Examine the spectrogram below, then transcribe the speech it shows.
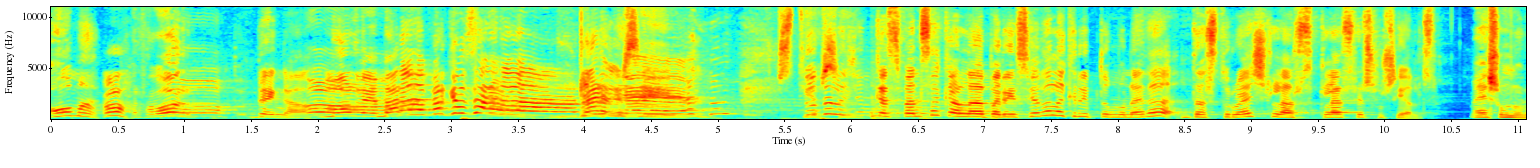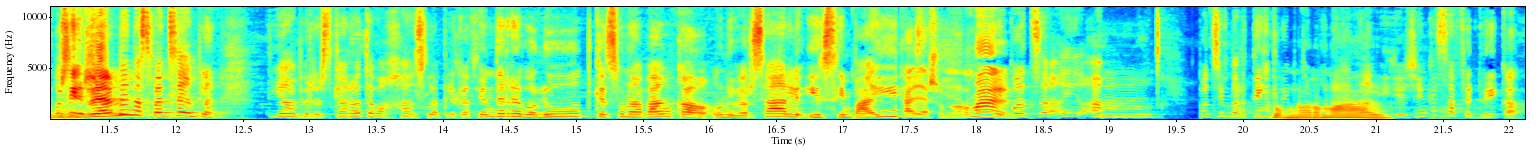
Home, Oh! per favor! Vinga, molt bé, m'agrada perquè us agrada! Claro que sí! Hòstia, Tota la sí. gent que es pensa que l'aparició de la criptomoneda destrueix les classes socials. Vaya O subnormals. sigui, realment es pensa en plan, tía, pero es que ahora te bajas la aplicación de Revolut, que es una banca universal y sin país. Calla, I subnormal. pots, ai, um, pots invertir en Subnormal. criptomoneda. I hi ha gent que s'ha fet rica.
